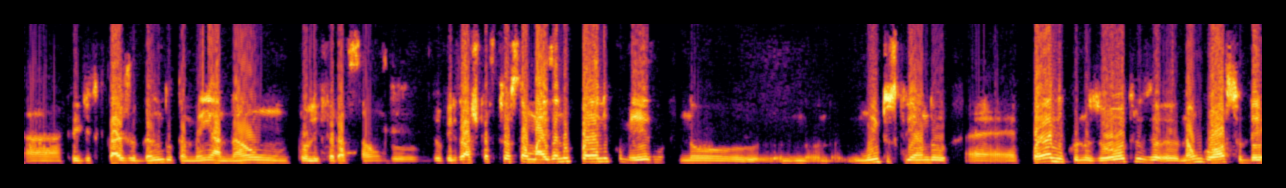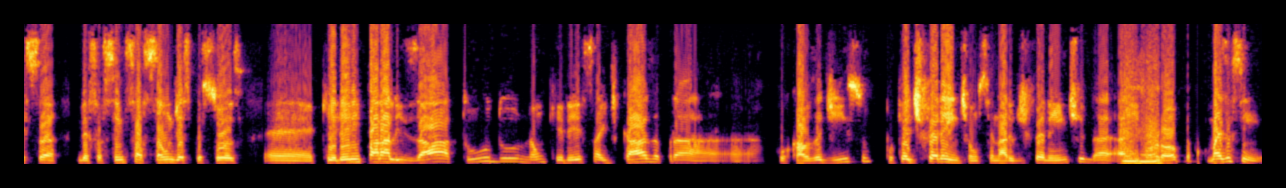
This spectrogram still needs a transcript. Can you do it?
Uh, acredito que está ajudando também a não proliferação do, do vírus. Eu acho que as pessoas estão mais é no pânico mesmo, no, no muitos criando é, pânico nos outros. Eu, não gosto dessa, dessa sensação de as pessoas é, quererem paralisar tudo, não querer sair de casa para por causa disso, porque é diferente, é um cenário diferente da, aí uhum. na Europa. Mas assim,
